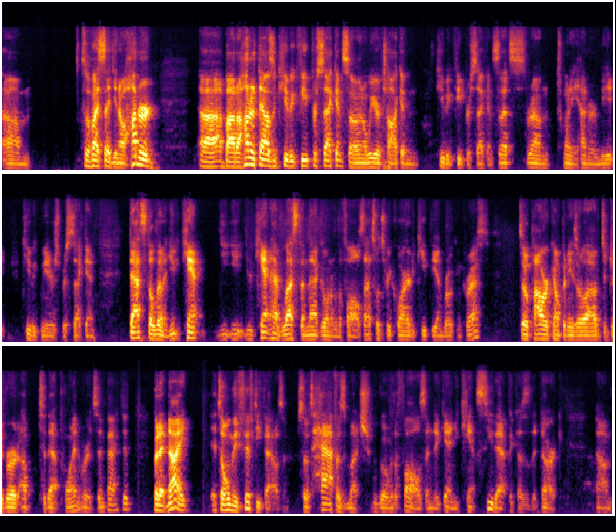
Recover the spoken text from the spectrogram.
um, so if I said, you know, 100, uh, about 100,000 cubic feet per second. So, you know, we were talking cubic feet per second. So that's around 2,800 me- cubic meters per second that's the limit. You can't you, you can't have less than that going over the falls. That's what's required to keep the unbroken crest. So power companies are allowed to divert up to that point where it's impacted. But at night, it's only 50,000. So it's half as much will go over the falls. And again, you can't see that because of the dark. Um,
